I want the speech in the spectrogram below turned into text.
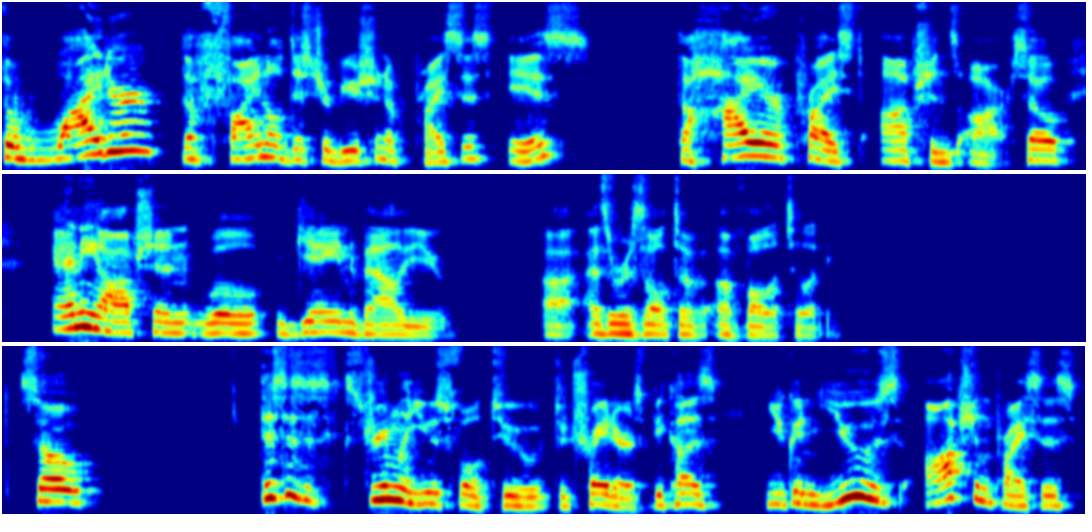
the wider the final distribution of prices is, the higher priced options are. So any option will gain value uh, as a result of, of volatility. So this is extremely useful to, to traders because you can use option prices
